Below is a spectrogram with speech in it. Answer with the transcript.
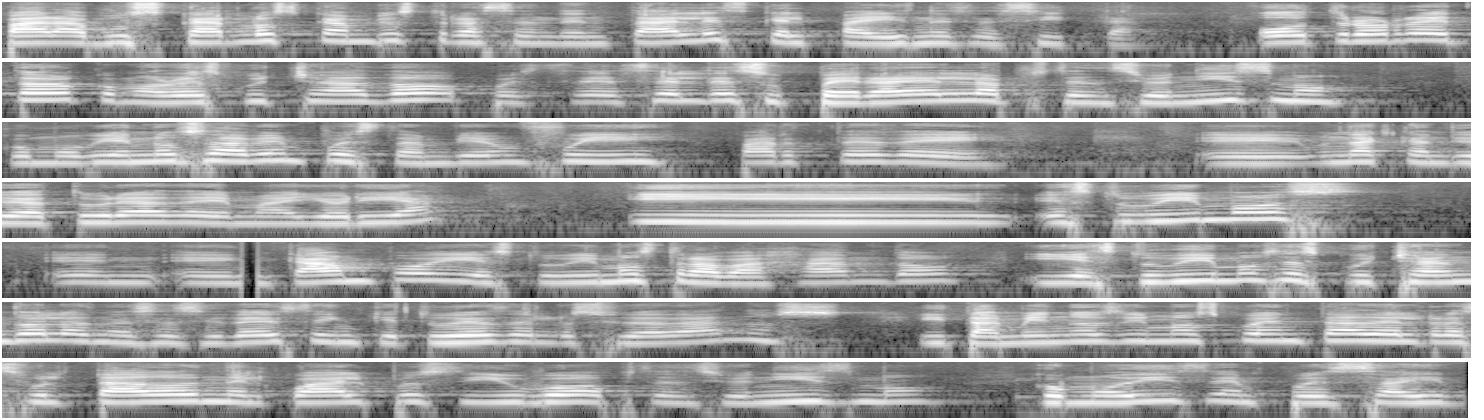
para buscar los cambios trascendentales que el país necesita. Otro reto, como lo he escuchado, pues es el de superar el abstencionismo. Como bien lo saben, pues también fui parte de eh, una candidatura de mayoría y estuvimos en, en, campo y estuvimos trabajando y estuvimos escuchando las necesidades e inquietudes de los ciudadanos. Y también nos dimos cuenta del resultado en el cual pues sí hubo abstencionismo. Como dicen, pues hay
